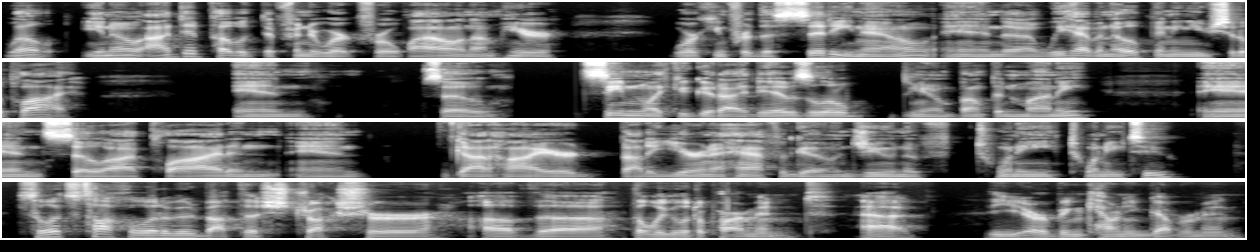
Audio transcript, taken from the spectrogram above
Well, you know, I did public defender work for a while and I'm here working for the city now and uh, we have an opening. You should apply. And so it seemed like a good idea. It was a little, you know, bumping money. And so I applied and, and got hired about a year and a half ago in June of 2022. So let's talk a little bit about the structure of the, the legal department at the urban county government.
